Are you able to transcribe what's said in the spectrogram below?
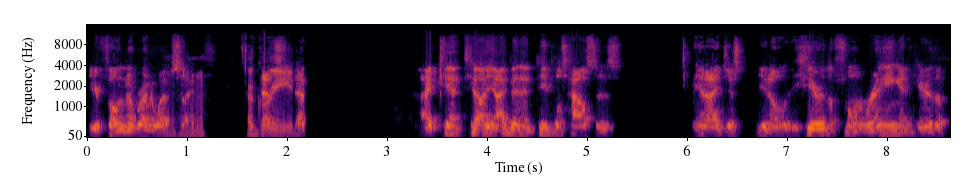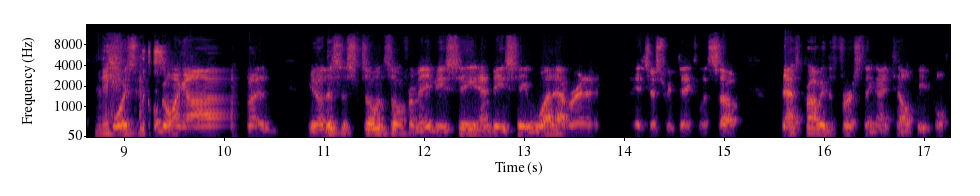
your phone number on a website. Mm-hmm. Agreed. That's, I can't tell you. I've been in people's houses, and I just you know hear the phone ringing and hear the voicemail going on. And, you know, this is so and so from ABC, NBC, whatever, and it, it's just ridiculous. So that's probably the first thing I tell people.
